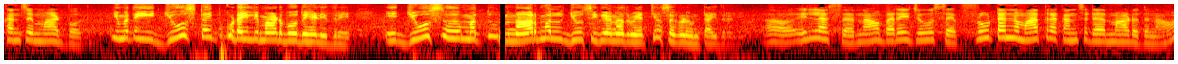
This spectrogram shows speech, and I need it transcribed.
ಕನ್ಸ್ಯೂಮ್ ಮಾಡಬಹುದು ನೀವು ಮತ್ತೆ ಈ ಜ್ಯೂಸ್ ಟೈಪ್ ಕೂಡ ಇಲ್ಲಿ ಮಾಡಬಹುದು ಹೇಳಿದ್ರಿ. ಈ ಜ್ಯೂಸ್ ಮತ್ತು ನಾರ್ಮಲ್ ಜ್ಯೂಸಿಗೆ ಏನಾದರೂ ವ್ಯತ್ಯಾಸಗಳು ಉಂಟಾ ಇದರಲ್ಲಿ? ಇಲ್ಲ ಸರ್. ನಾವು ಬರೀ ಜ್ಯೂಸ್. ಫ್ರೂಟ್ ಅನ್ನು ಮಾತ್ರ ಕನ್ಸಿಡರ್ ಮಾಡೋದು ನಾವು.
